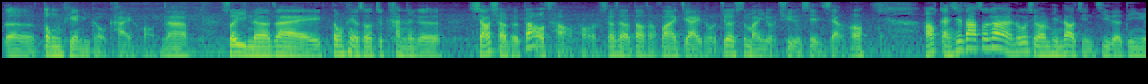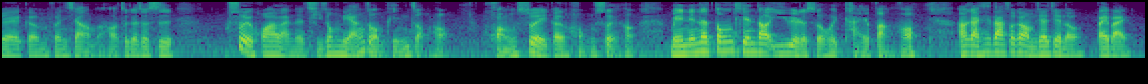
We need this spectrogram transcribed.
呃冬天里头开哈，那所以呢，在冬天的时候就看那个小小的稻草哈，小小的稻草放在家里头，觉得是蛮有趣的现象哈。好，感谢大家收看，如果喜欢频道，请记得订阅跟分享嘛哈。这个就是碎花兰的其中两种品种哈。黄穗跟红穗哈，每年的冬天到一月的时候会开放哈。好，感谢大家收看，我们下期见喽，拜拜。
